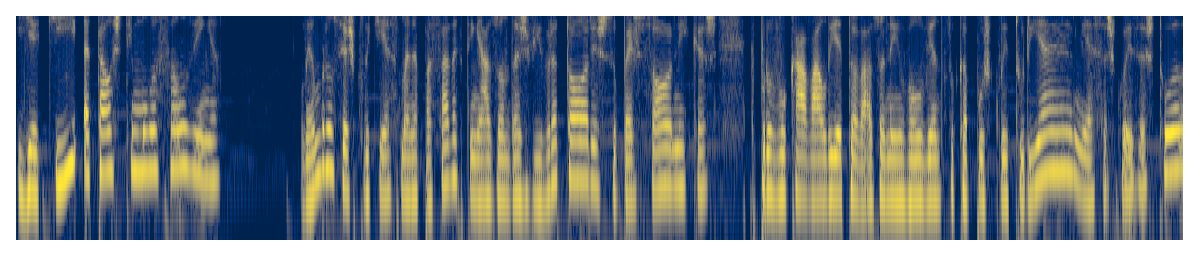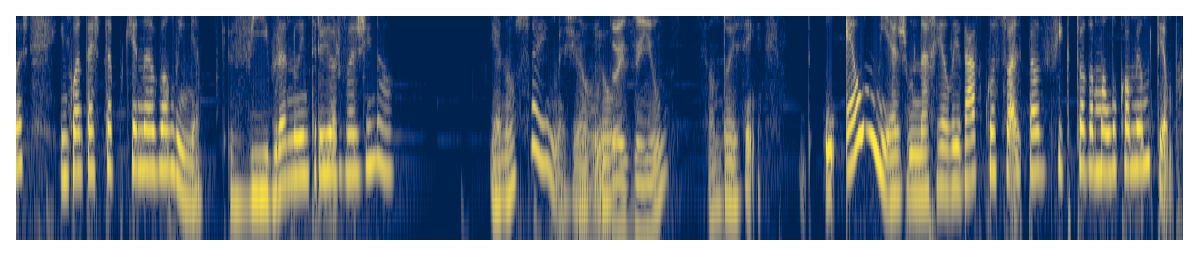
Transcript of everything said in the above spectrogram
e aqui a tal estimulaçãozinha. Lembram-se? Eu expliquei a semana passada que tinha as ondas vibratórias, supersónicas, que provocava ali a toda a zona envolvente do capuz clitoriano e essas coisas todas, enquanto esta pequena balinha vibra no interior vaginal. Eu não sei, mas São eu, eu. dois em um? São dois em é o mesmo, na realidade, com a sua pele fica toda maluca ao mesmo tempo.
